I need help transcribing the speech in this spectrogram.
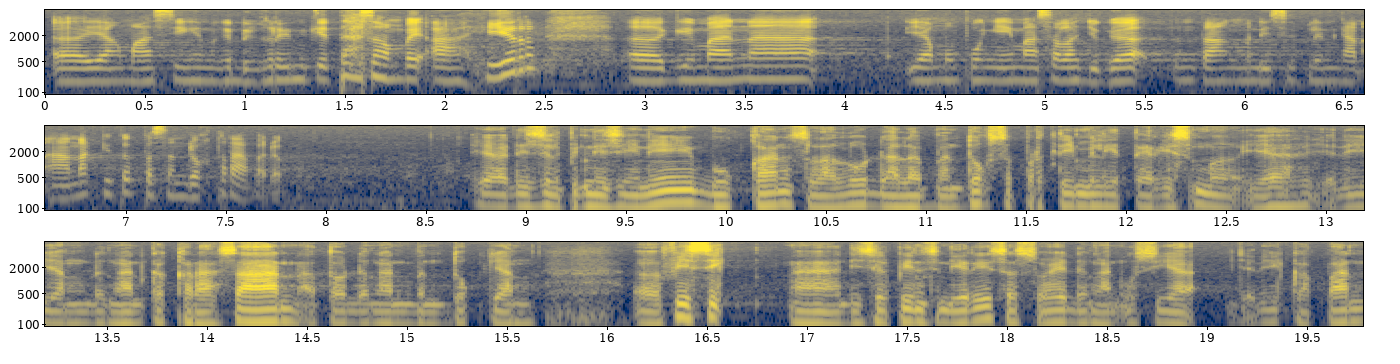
uh, yang masih ngedengerin kita sampai akhir uh, gimana yang mempunyai masalah juga tentang mendisiplinkan anak itu pesan dokter apa, Dok? Ya disiplin di sini bukan selalu dalam bentuk seperti militerisme ya. Jadi yang dengan kekerasan atau dengan bentuk yang uh, fisik. Nah disiplin sendiri sesuai dengan usia. Jadi kapan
